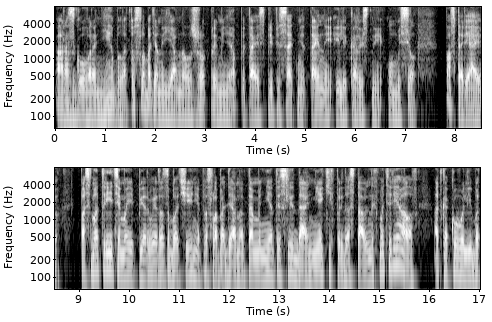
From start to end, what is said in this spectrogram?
А разговора не было, то Слободян явно лжет про меня, пытаясь приписать мне тайный или корыстный умысел. Повторяю, посмотрите мои первые разоблачения про Слободяна, там нет и следа неких предоставленных материалов от какого-либо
